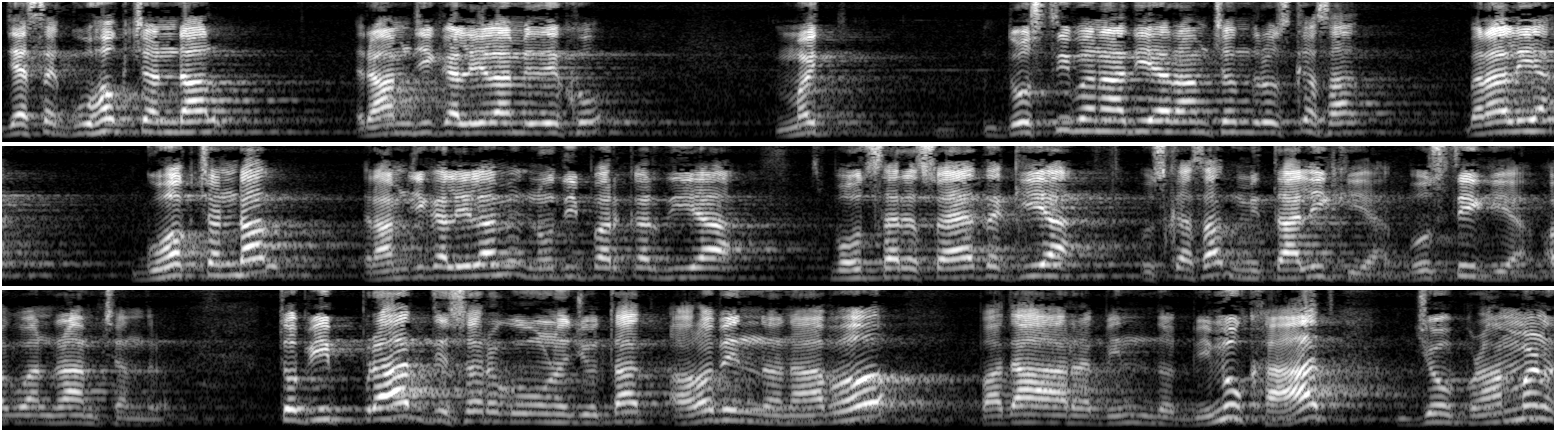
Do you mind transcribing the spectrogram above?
जैसे गुहक चंडाल, राम जी का लीला में देखो मैं दोस्ती बना दिया रामचंद्र उसका साथ। बना लिया। गुहक चंडाल, राम जी का लीला में नदी पर कर दिया, बहुत सारे सहायता किया, उसका साथ मिताली किया, दोस्ती किया, भगवान रामचंद्र। तो विप्रात दिशर गुण जुतात अरविंद नाभ पदारविंद विमुखात, जो ब्राह्मण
